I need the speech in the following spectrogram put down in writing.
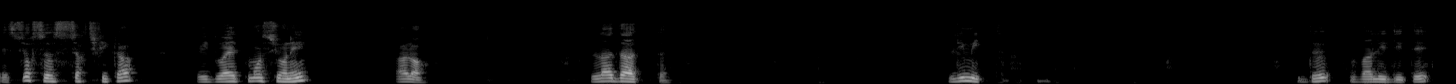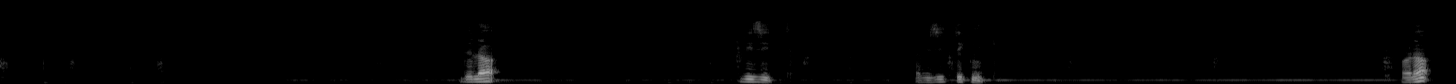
Et sur ce certificat, il doit être mentionné, alors, la date limite de validité de la visite, la visite technique. Voilà.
